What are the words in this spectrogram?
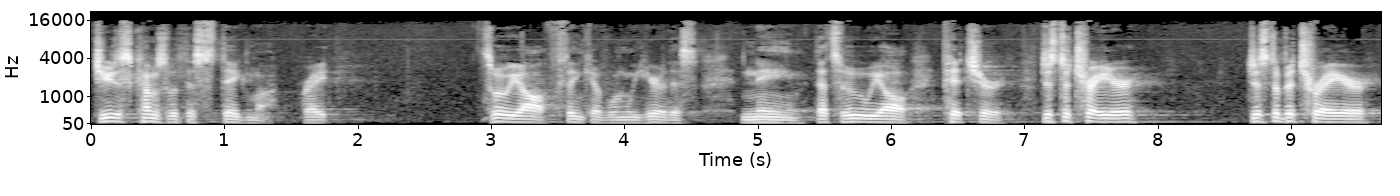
Judas comes with a stigma, right? That's what we all think of when we hear this name. That's who we all picture. Just a traitor, just a betrayer.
